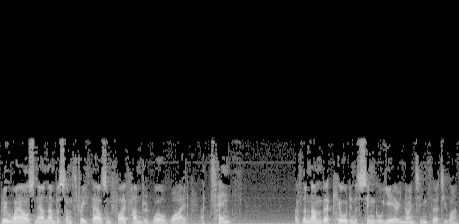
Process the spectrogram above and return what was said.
Blue whales now number some 3,500 worldwide, a tenth of the number killed in a single year in 1931.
